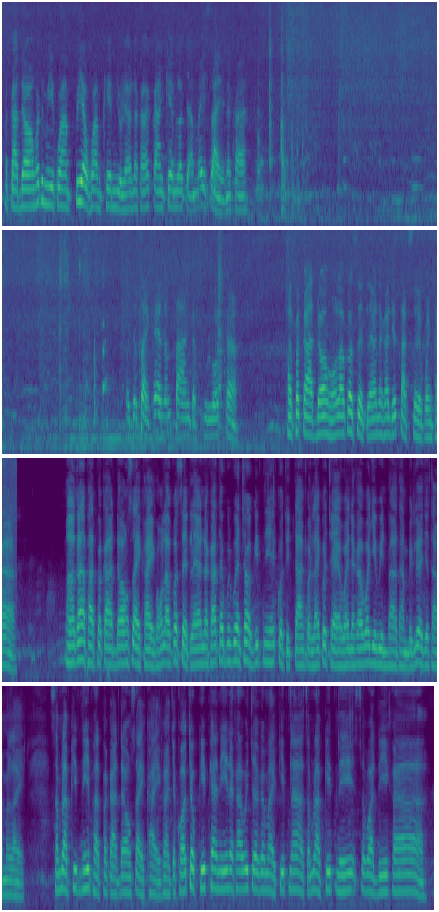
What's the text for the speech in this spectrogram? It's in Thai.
ผักาดดองเขาจะมีความเปรี้ยวความเค็มอยู่แล้วนะคะ การเค็มเราจะไม่ใส่นะคะ เราจะใส่แค่น้ำตาลกับชูรสค่ะ ผัดผักกาดดองของเราก็เสร็จแล้วนะคะ เดี๋ยวตักเสิร์ฟกันค่ะ มาค่ะผัดผักกาดดองใส่ไข่ของเราก็เสร็จแล้วนะคะ ถ้าเพื่อนๆชอบคลิปนี้ให้กดติดตามกดไลค์กดแชร์ไว้นะคะ ว่าเยวินพาทำไปเรื่อยจะทำอะไร สำหรับคลิปนี้ผัดผักกาดดองใส่ไข่ค่ะ จะขอจบคลิปแค่นี้นะคะ ไว้เจอกันใหม่คลิปหน้าสำหรับคลิปนี้ สวัสดีค่ะ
